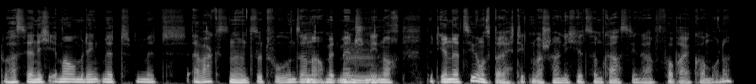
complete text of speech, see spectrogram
du hast ja nicht immer unbedingt mit, mit Erwachsenen zu tun, sondern auch mit Menschen, die mhm. noch mit ihren Erziehungsberechtigten wahrscheinlich hier zum Casting da vorbeikommen, oder?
